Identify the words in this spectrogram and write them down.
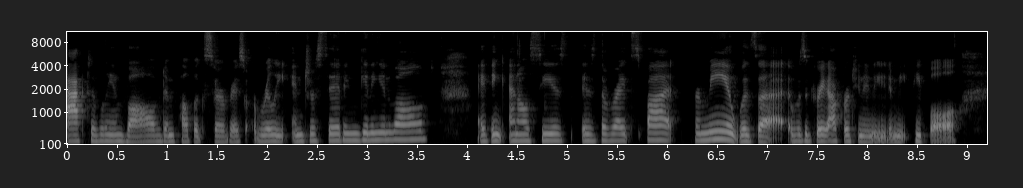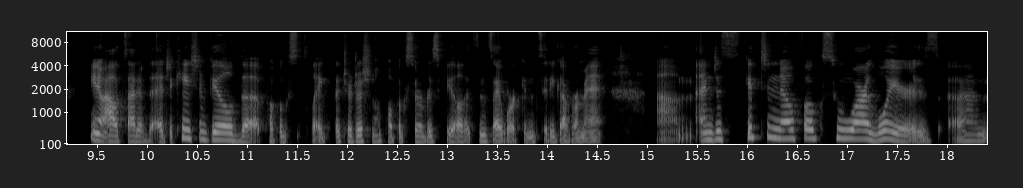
actively involved in public service or really interested in getting involved, I think NLC is is the right spot. For me, it was a it was a great opportunity to meet people, you know, outside of the education field, the public like the traditional public service field. Since I work in city government, um, and just get to know folks who are lawyers, um,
